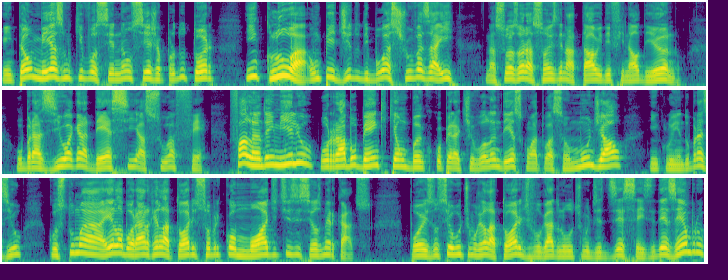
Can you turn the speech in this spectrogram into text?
Então, mesmo que você não seja produtor, inclua um pedido de boas chuvas aí nas suas orações de Natal e de final de ano. O Brasil agradece a sua fé. Falando em milho, o Rabobank, que é um banco cooperativo holandês com atuação mundial, incluindo o Brasil, costuma elaborar relatórios sobre commodities e seus mercados. Pois no seu último relatório, divulgado no último dia 16 de dezembro,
